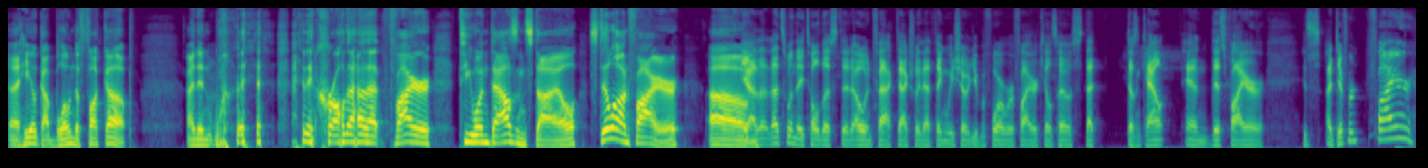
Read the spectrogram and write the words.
uh, Hale got blown the fuck up. And then, and then crawled out of that fire T1000 style, still on fire. Um, yeah, that, that's when they told us that. Oh, in fact, actually, that thing we showed you before, where fire kills hosts, that doesn't count. And this fire is a different fire.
